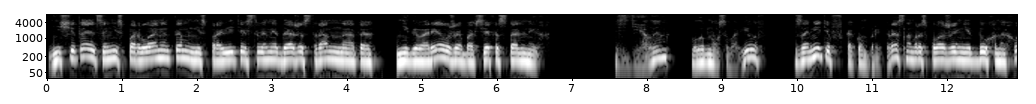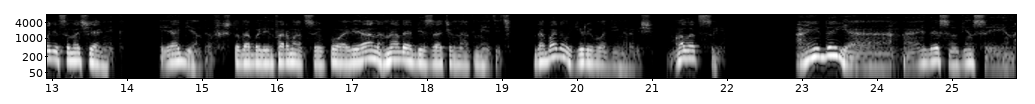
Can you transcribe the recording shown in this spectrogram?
не считаются ни с парламентом, ни с правительствами даже стран НАТО, не говоря уже обо всех остальных. «Сделаем», — улыбнулся Вавилов, заметив, в каком прекрасном расположении духа находится начальник. И агентов, что добыли информацию по авиана, надо обязательно отметить, добавил Юрий Владимирович. Молодцы. Ай да я, ай да сукин сын,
